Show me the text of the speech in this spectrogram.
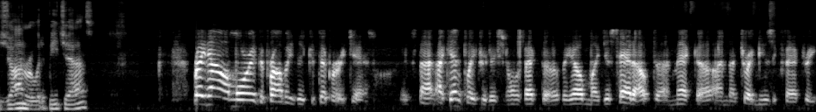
genre? Would it be jazz? Right now, I'm more into probably the contemporary jazz. It's not. I can play traditional. In fact, the the album I just had out on Mac uh, on Detroit Music Factory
